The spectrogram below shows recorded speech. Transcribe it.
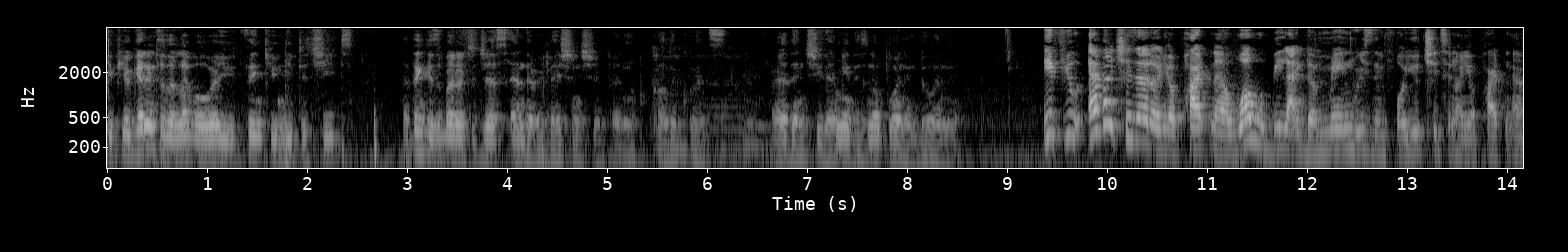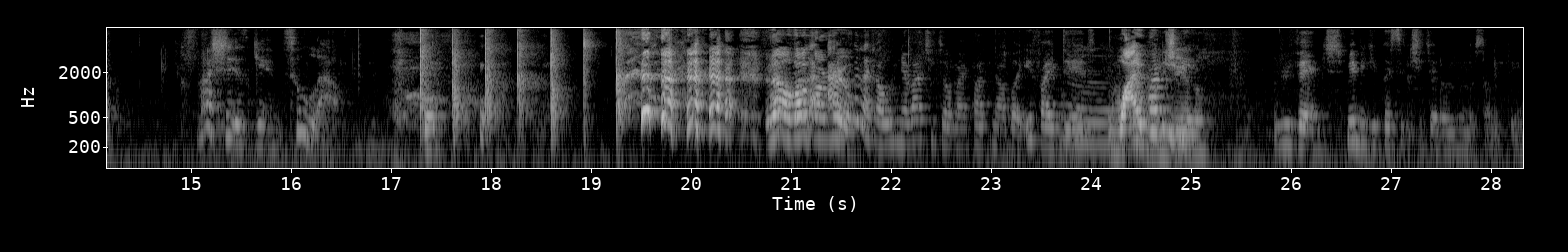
if you're getting to the level where you think you need to cheat, I think it's better to just end the relationship and call it quits mm-hmm. rather than cheat. I mean, there's no point in doing it. If you ever cheated on your partner, what would be like the main reason for you cheating on your partner? My shit is getting too loud. No, what Like, for I feel like I would never cheat on my partner, but if I did, mm. Why it'd you? Revenge. Maybe the person cheated on me or something.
